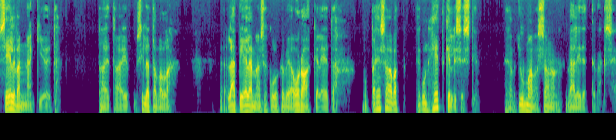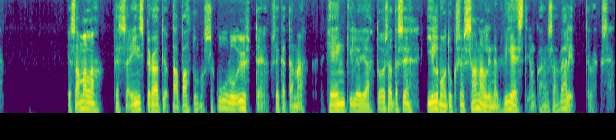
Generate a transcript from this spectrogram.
selvännäkijöitä tai, tai sillä tavalla läpi elämänsä kulkevia orakkeleita, mutta he saavat kun hetkellisesti he saavat Jumalan sanan välitettäväkseen. Ja samalla tässä inspiraatiotapahtumassa kuuluu yhteen sekä tämä henkilö ja toisaalta se ilmoituksen sanallinen viesti, jonka hän saa välittäväkseen.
